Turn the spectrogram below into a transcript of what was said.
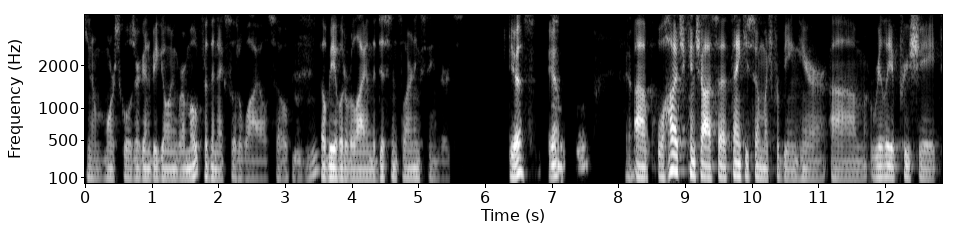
you know more schools are going to be going remote for the next little while, so mm-hmm. they'll be able to rely on the distance learning standards. Yes. Yeah. Mm-hmm. yeah. Uh, well, Hutch Kinshasa, thank you so much for being here. Um, really appreciate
